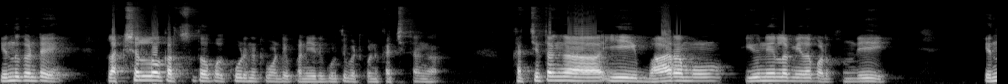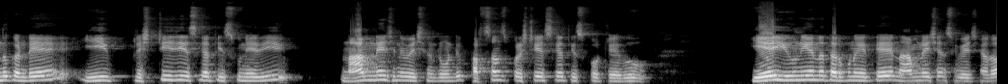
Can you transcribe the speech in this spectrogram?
ఎందుకంటే లక్షల్లో ఖర్చుతో కూడినటువంటి పని ఇది గుర్తుపెట్టుకోండి ఖచ్చితంగా. ఖచ్చితంగా ఈ భారము యూనియన్ల మీద పడుతుంది. ఎందుకంటే ఈ ప్రెస్టీజియస్గా తీసుకునేది నామినేషన్ వేసినటువంటి పర్సన్స్ ప్రెస్టీజియస్గా తీసుకోవట్లేదు. ఏ యూనియన్ల తరపున అయితే నామినేషన్స్ వేశారో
